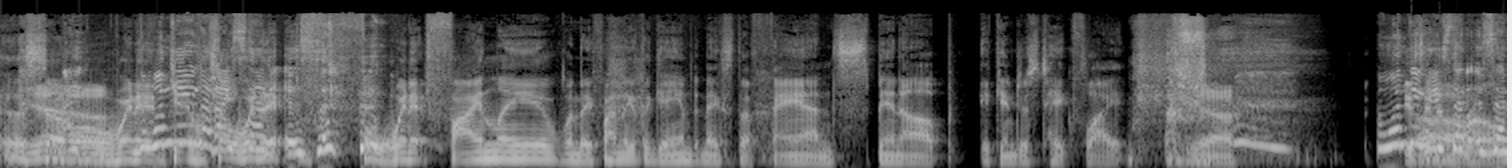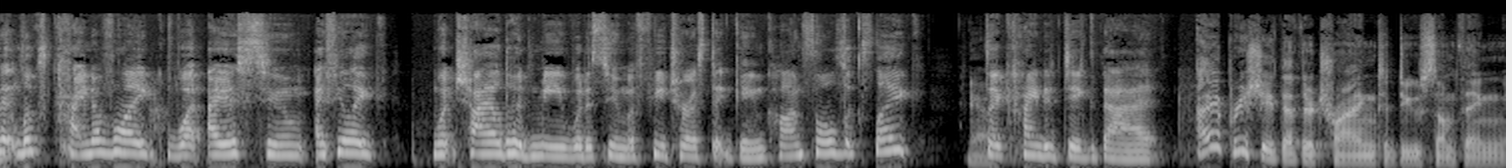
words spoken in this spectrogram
Uh, so Yeah. when the it one thing that so I when said it, is when it finally when they finally get the game that makes the fan spin up, it can just take flight. yeah. The one thing I It's said is that it looks kind of like what I assume. I feel like what childhood me would assume a futuristic game console looks like. Yeah. So I kind of dig that. I appreciate that they're trying to do something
